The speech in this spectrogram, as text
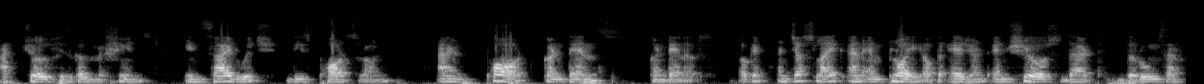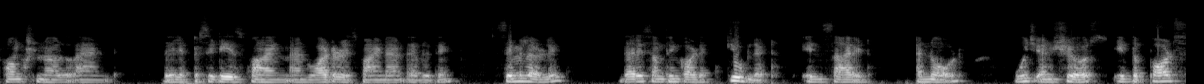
actual physical machines inside which these pods run. And pod contains containers okay? And just like an employee of the agent ensures that the rooms are functional and the electricity is fine and water is fine and everything similarly there is something called a kubelet inside a node which ensures if the pods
